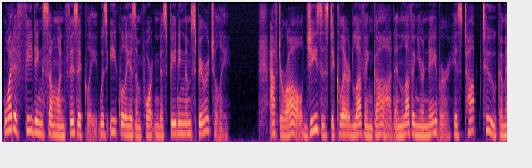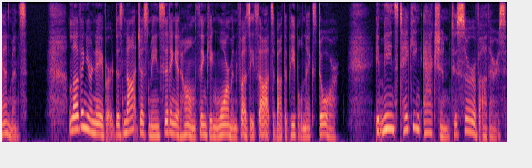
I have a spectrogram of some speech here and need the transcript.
What if feeding someone physically was equally as important as feeding them spiritually? After all, Jesus declared loving God and loving your neighbor his top two commandments. Loving your neighbor does not just mean sitting at home thinking warm and fuzzy thoughts about the people next door. It means taking action to serve others.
